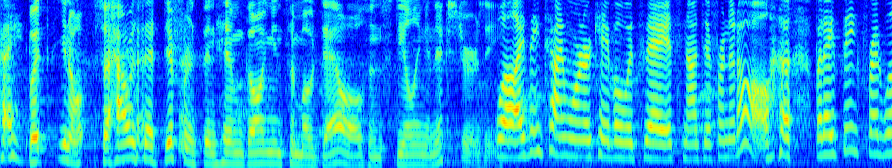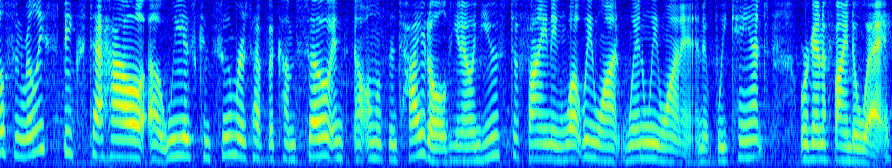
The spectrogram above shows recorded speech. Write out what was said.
Right. But you know, so how is that different than him going into Modell's and stealing a Knicks jersey? Well, I think Time Warner Cable would say it's not different at all. but I think Fred Wilson really speaks to how uh, we as consumers have become so in, almost entitled, you know, and used to finding what we want when we want it. And if we can't, we're going to find a way.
